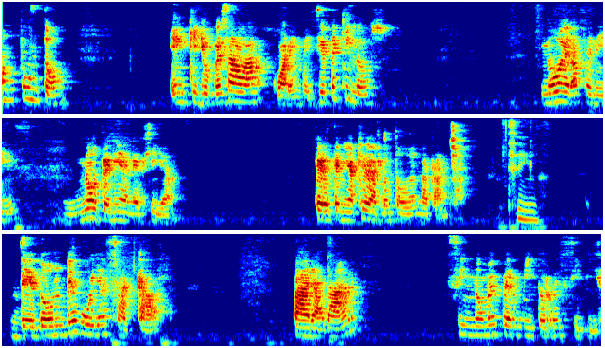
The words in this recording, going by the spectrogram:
un punto en que yo pesaba 47 kilos, no era feliz, no tenía energía, pero tenía que darlo todo en la cancha. Sí. ¿De dónde voy a sacar para dar si no me permito recibir?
